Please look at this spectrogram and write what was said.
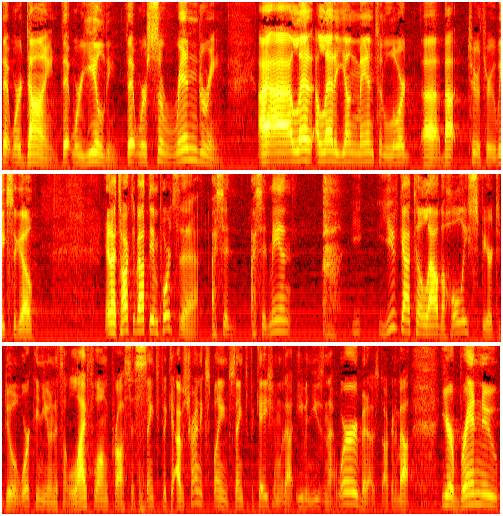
that we're dying, that we're yielding, that we're surrendering I, I, led, I led a young man to the Lord uh, about two or three weeks ago, and I talked about the importance of that. I said, I said, man, you've got to allow the Holy Spirit to do a work in you, and it's a lifelong process. Sanctification. I was trying to explain sanctification without even using that word, but I was talking about you're a brand new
